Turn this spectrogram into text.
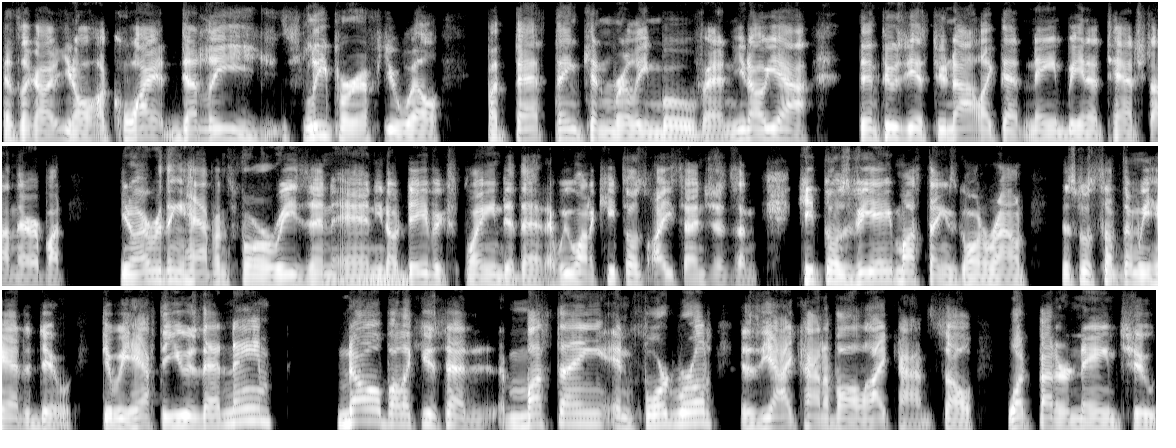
It's like a you know a quiet, deadly sleeper, if you will. But that thing can really move, and you know, yeah, the enthusiasts do not like that name being attached on there, but you know everything happens for a reason and you know dave explained it that if we want to keep those ice engines and keep those v8 mustangs going around. This was something we had to do. Did we have to use that name? No but like you said mustang in ford world is the icon of all icons so what better name to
